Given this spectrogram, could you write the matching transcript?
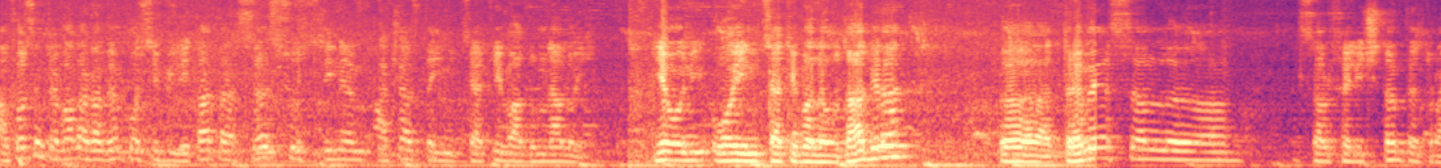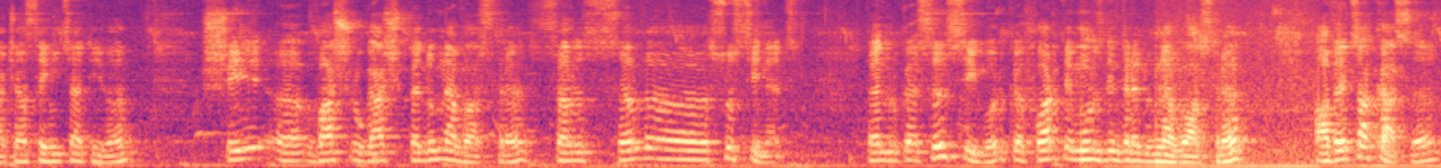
am fost întrebat dacă avem posibilitatea să susținem această inițiativă a dumnealui. E o, o inițiativă lăudabilă, uh, trebuie să-l uh, să-l felicităm pentru această inițiativă și uh, v-aș ruga și pe dumneavoastră să-l, să-l uh, susțineți. Pentru că sunt sigur că foarte mulți dintre dumneavoastră aveți acasă,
